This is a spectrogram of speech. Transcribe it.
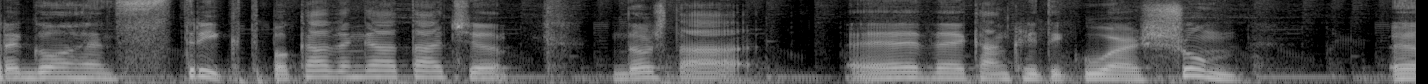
tregohen strikt, po ka dhe nga ata që ndoshta edhe kanë kritikuar shumë ë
